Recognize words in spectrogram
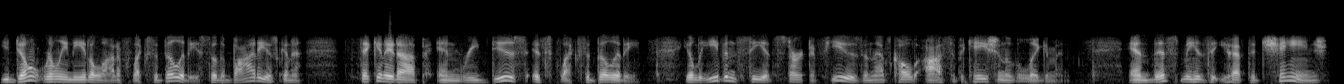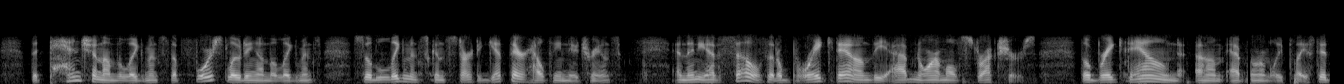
you don't really need a lot of flexibility. So the body is going to thicken it up and reduce its flexibility. You'll even see it start to fuse, and that's called ossification of the ligament. And this means that you have to change the tension on the ligaments, the force loading on the ligaments, so the ligaments can start to get their healthy nutrients. And then you have cells that'll break down the abnormal structures. They'll break down um, abnormally placed. It,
